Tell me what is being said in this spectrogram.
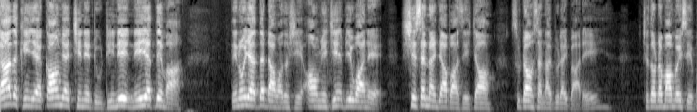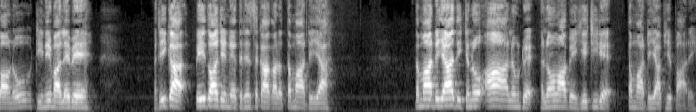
ရာသခင်ရဲ့ကောင်းမြတ်ခြင်းနဲ့တူဒီနေ့နေ့ရက်သစ်မှာတင်တို့ရဲ့တက်တာမှာဆိုရှင်အောင်မြင်ခြင်းအပြည့်အဝနဲ့ရှေ့ဆက်နိုင်ကြပါစေကြောင်းဆုတောင်းဆန္ဒပြုလိုက်ပါတယ်။ ချစ်တော်ဓမ္မမိတ်ဆွေပေါင်းတို့ဒီနေ့မှလည်းပဲအဓိကပေးသွားခြင်းတဲ့သတင်းစကားကတော့တမန်တရားတမန်တရားဒီကျွန်တော်အားအလုံးအတွက်အလုံးမပင်ရေးကြည့်တဲ့တမန်တရားဖြစ်ပါတယ်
